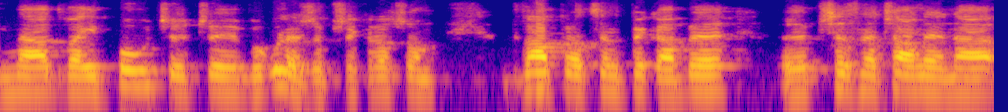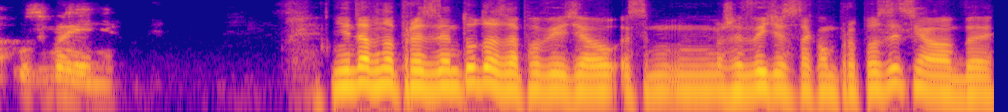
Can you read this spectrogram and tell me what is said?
na 2,5, czy, czy w ogóle, że przekroczą 2% PKB przeznaczane na uzbrojenie. Niedawno prezydent Duda zapowiedział, z- m, że wyjdzie z taką propozycją, aby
